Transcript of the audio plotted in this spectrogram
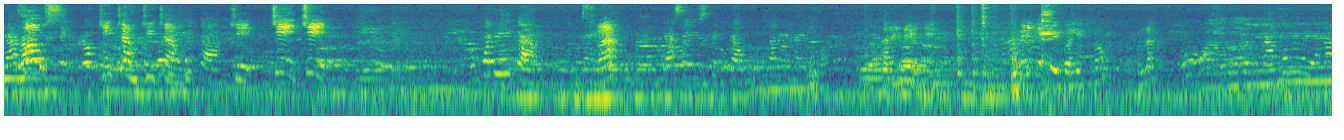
Rose! Chichang, chichang. Chi, chi, chi. Upali ka. Ha? Yasa steak daw. Tari na yun. Tari na yun eh. Pwede kayo ibalik, no? Wala. Muna.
